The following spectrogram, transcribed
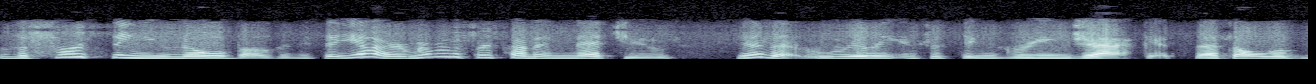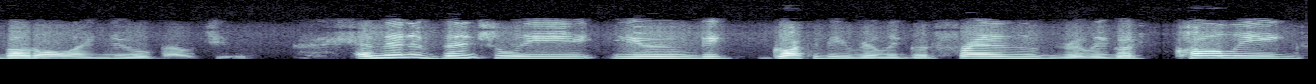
the first thing you know about them, you say, "Yeah, I remember the first time I met you. You had that really interesting green jacket. That's all about all I knew about you." And then eventually you be, got to be really good friends, really good colleagues,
